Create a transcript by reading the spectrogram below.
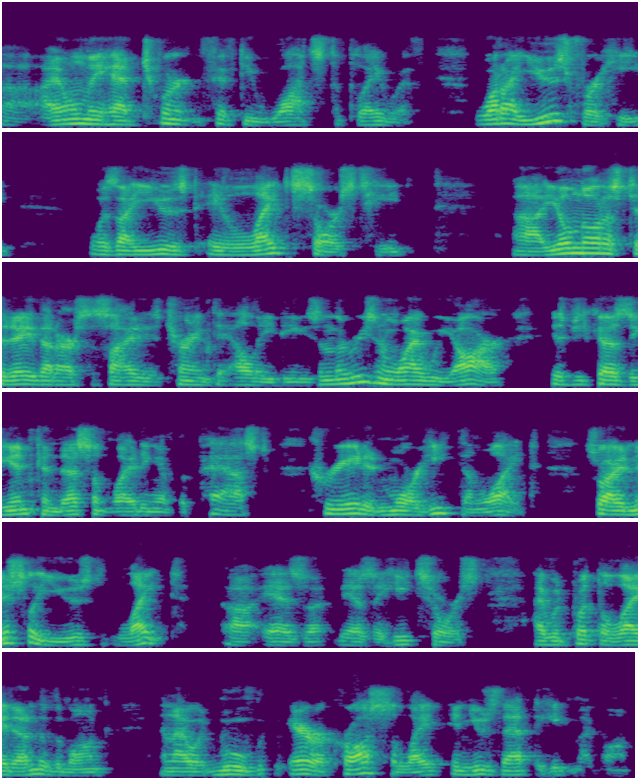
uh, I only had 250 watts to play with. What I used for heat was I used a light sourced heat uh, you'll notice today that our society is turning to LEDs. And the reason why we are is because the incandescent lighting of the past created more heat than light. So I initially used light uh, as, a, as a heat source. I would put the light under the bunk and I would move air across the light and use that to heat my bunk.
